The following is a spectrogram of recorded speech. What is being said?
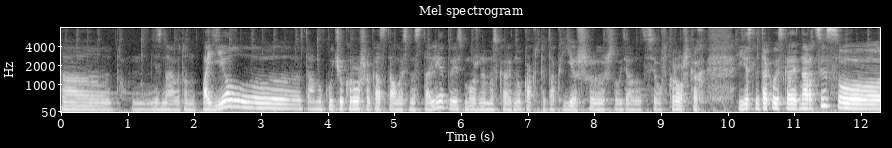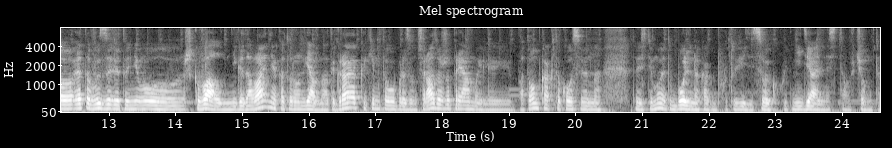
не знаю, вот он поел, э, там кучу крошек осталось на столе, то есть можно ему сказать, ну как ты так ешь, э, что у тебя тут все в крошках. Если такое сказать нарциссу, это вызовет у него шквал негодования, который он явно отыграет каким-то образом, сразу же прямо или потом как-то косвенно. То есть ему это больно как бы вот увидеть свою какую-то неидеальность там в чем-то.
